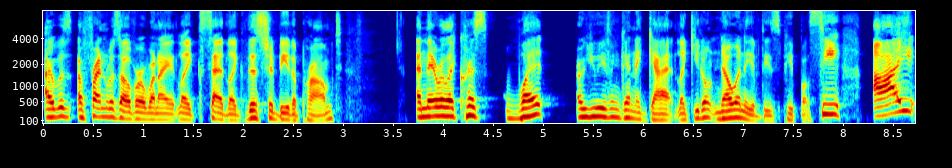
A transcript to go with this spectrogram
I was a friend was over when I like said, like, this should be the prompt. And they were like, Chris, what are you even gonna get? Like, you don't know any of these people. See, I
